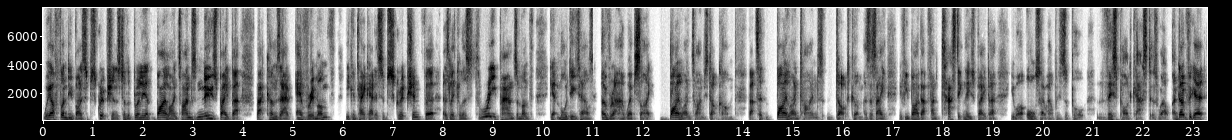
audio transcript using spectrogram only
We are funded by subscriptions to the brilliant Byline Times newspaper that comes out every month. You can take out a subscription for as little as £3 a month. Get more details over at our website, bylinetimes.com. That's at bylinetimes.com. As I say, if you buy that fantastic newspaper, you are also helping to support this podcast as well. And don't forget,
